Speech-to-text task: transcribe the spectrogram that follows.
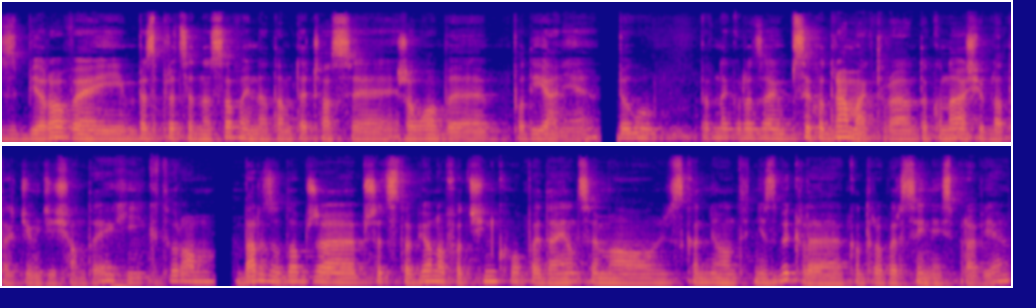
zbiorowej, bezprecedensowej na tamte czasy żałoby po Dianie był pewnego rodzaju psychodrama, która dokonała się w latach 90. i którą bardzo dobrze przedstawiono w odcinku opowiadającym o skądinąd niezwykle kontrowersyjnej sprawie,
